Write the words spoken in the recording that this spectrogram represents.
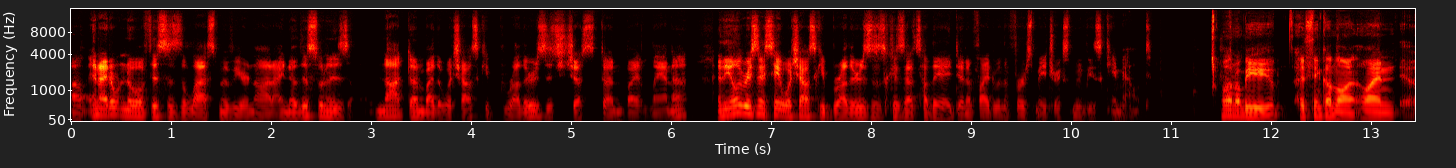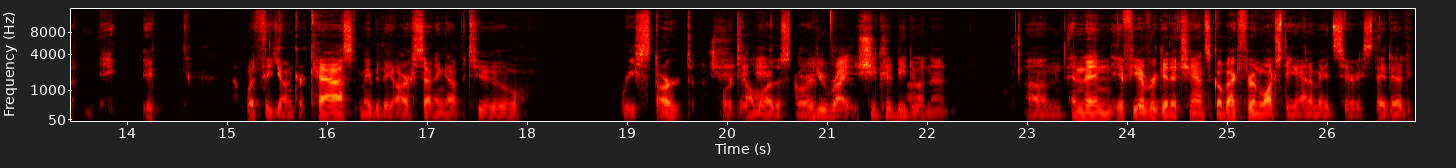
Um, and I don't know if this is the last movie or not. I know this one is not done by the Wachowski brothers; it's just done by Lana. And the only reason I say Wachowski brothers is because that's how they identified when the first Matrix movies came out. Well, it'll be, I think, online. Uh, it, with the younger cast. Maybe they are setting up to restart or tell more of the story. You're right. She could be uh, doing that. Um, and then if you ever get a chance, go back through and watch the animated series. They did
